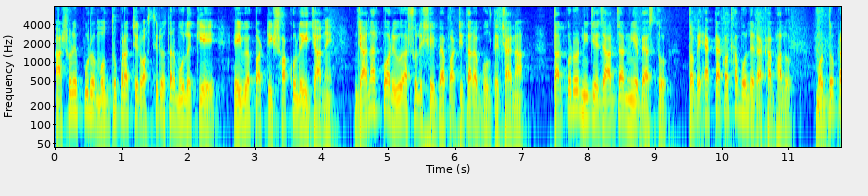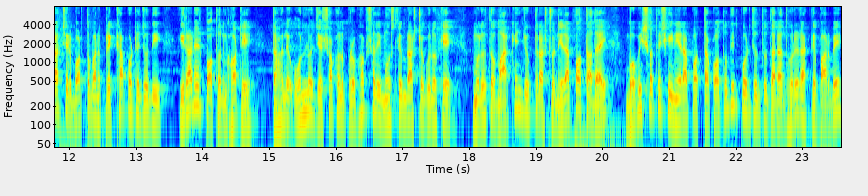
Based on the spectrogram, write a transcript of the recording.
আসলে পুরো মধ্যপ্রাচ্যের অস্থিরতার মূলে কে এই ব্যাপারটি সকলেই জানে। জানার পরেও আসলে সেই ব্যাপারটি তারা বলতে চায় না। তারপরেও নিজে যার যার নিয়ে ব্যস্ত। তবে একটা কথা বলে রাখা ভালো। মধ্যপ্রাচ্যের বর্তমান প্রেক্ষাপটে যদি ইরানের পতন ঘটে, তাহলে অন্য যে সকল প্রভাবশালী মুসলিম রাষ্ট্রগুলোকে মূলত মার্কিন যুক্তরাষ্ট্র নিরাপত্তা দেয়, ভবিষ্যতে সেই নিরাপত্তা কতদিন পর্যন্ত তারা ধরে রাখতে পারবে,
